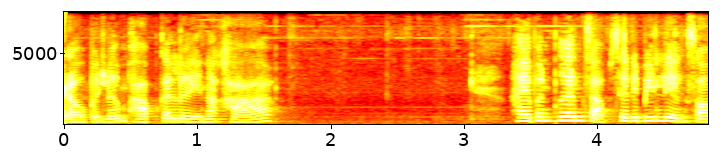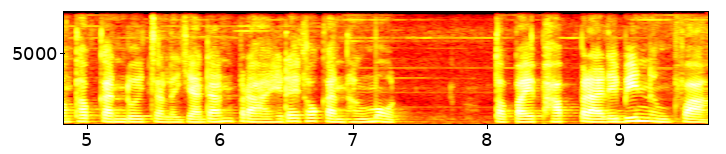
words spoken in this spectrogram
เราไปเริ่มพับกันเลยนะคะ ให้เพื่อนๆจับเส้นริบบิ้นเรียงซ้อนทับกันโดยจัดระยะด้านปลายให้ได้เท่ากันทั้งหมด ต่อไปพับปลายริบบิ้นหนึ่งฝั่ง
